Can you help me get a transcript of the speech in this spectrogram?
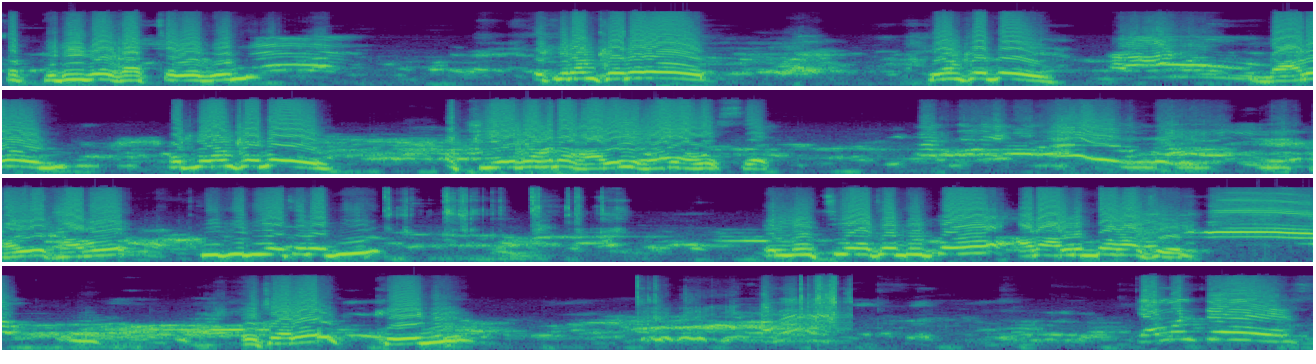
সব ফ্রিতে খাচ্ছে দেখুন। কিরম খেতে কিরম খেতে? দারুণ কিরম খেতে? ফিরে খাবারটা ভালোই হয় অবশ্য। আমি খাব। কি কি দিয়েছে দেখি? লুচি আছে দুটো আর আলুর দম আছে। তো চলো খেয়ে নি। কেমন টেস্ট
